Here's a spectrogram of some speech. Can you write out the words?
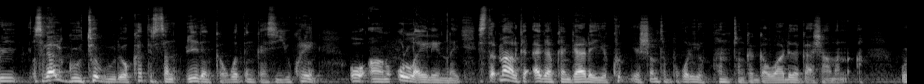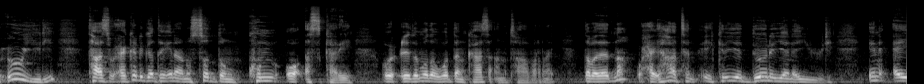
yiri sagaal guuto guud oo ka tirsan ciidanka wadankaasi Ukraine oo aanu u laylinay. Isticmaalka agabkan gaadhaya kun iyo shanta boqol iyo kontonka gawaadhida gaashaaman ah. Wuxuu yidhi taasi waxay ka dhigan inaanu soddon kun oo askari oo ciidamada wadankaas aanu tababarnay. Dabadeedna waxay haatan ay keliya doonayaan ayuu yidhi in ay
